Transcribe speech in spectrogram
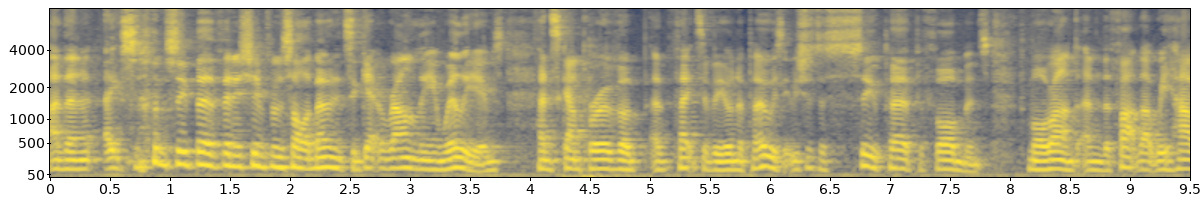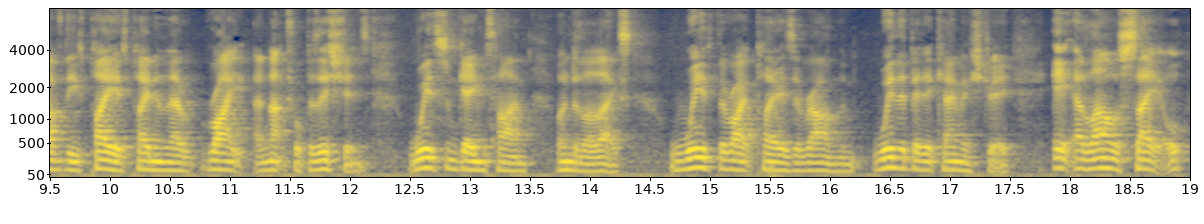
And then some superb finishing from Solomona to get around Liam Williams and scamper over effectively unopposed. It was just a superb performance from round. And the fact that we have these players playing in their right and natural positions with some game time under the legs with the right players around them, with a bit of chemistry, it allows Sale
